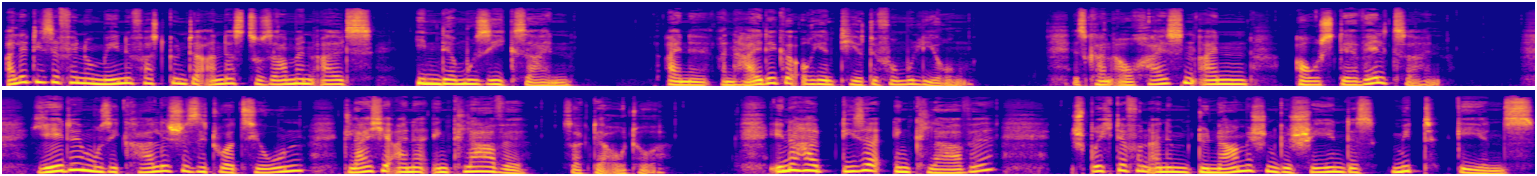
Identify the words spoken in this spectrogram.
Alle diese Phänomene fasst Günther Anders zusammen als in der Musik sein, eine an Heidegger orientierte Formulierung. Es kann auch heißen ein aus der Welt sein. Jede musikalische Situation gleiche einer Enklave, sagt der Autor. Innerhalb dieser Enklave spricht er von einem dynamischen Geschehen des Mitgehens,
